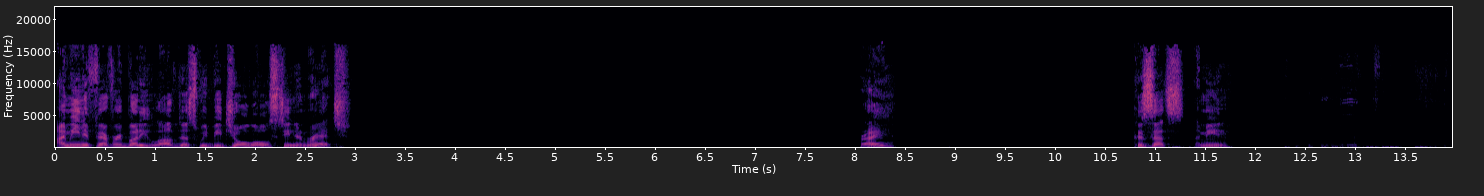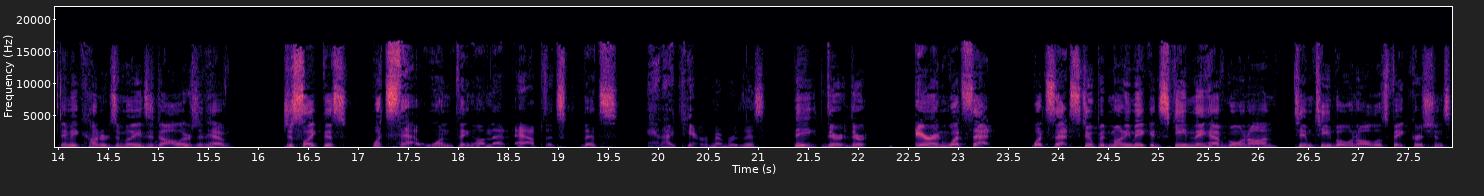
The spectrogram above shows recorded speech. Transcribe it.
I mean, if everybody loved us, we'd be Joel Osteen and rich. Right? Because that's, I mean, they make hundreds of millions of dollars and have just like this. What's that one thing on that app that's that's man, I can't remember this. They they're they're Aaron, what's that what's that stupid money making scheme they have going on? Tim Tebow and all those fake Christians?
